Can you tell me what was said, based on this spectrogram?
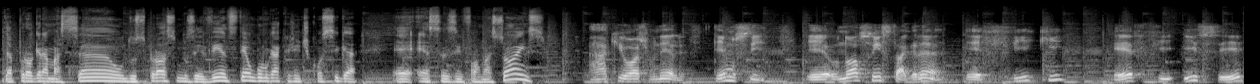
da programação, dos próximos eventos? Tem algum lugar que a gente consiga é, essas informações? Ah, que ótimo, Nélio. Temos sim. É, o nosso Instagram é FIC, F-I-C,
